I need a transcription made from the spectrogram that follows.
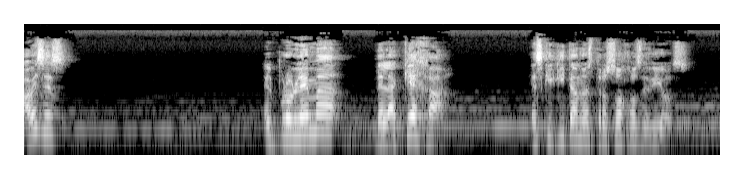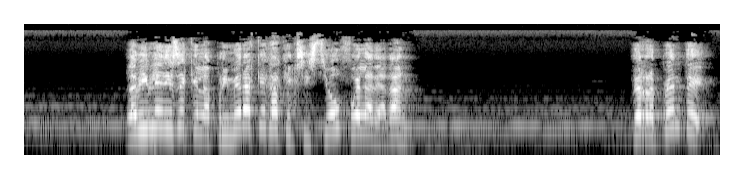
A veces el problema de la queja es que quita nuestros ojos de Dios. La Biblia dice que la primera queja que existió fue la de Adán. De repente,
